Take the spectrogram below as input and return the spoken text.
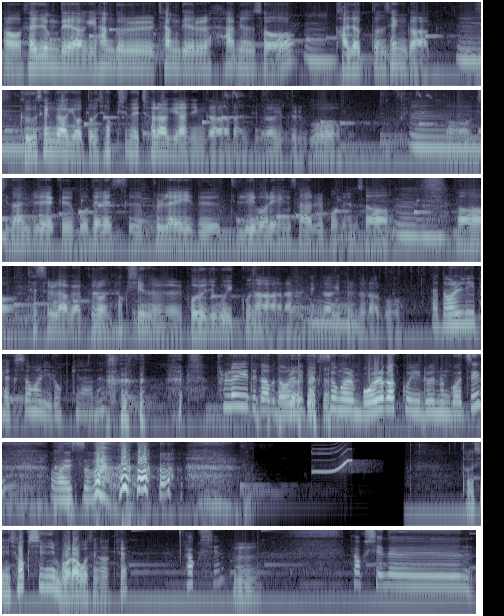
어, 세종대왕이 한글을 창제를 하면서 음. 가졌던 생각, 음. 그 생각이 어떤 혁신의 철학이 아닌가라는 생각이 들고 음. 어, 지난주에 그 모델S 플레이드 딜리버리 행사를 보면서 음. 어, 테슬라가 그런 혁신을 보여주고 있구나라는 생각이 음. 들더라고. 그러니까 널리 백성을 이롭게 하는 플레이드가 널리 백성을 뭘 갖고 이루는 거지? 말씀봐. 당신 혁신이 뭐라고 생각해? 혁신? 음, 혁신은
